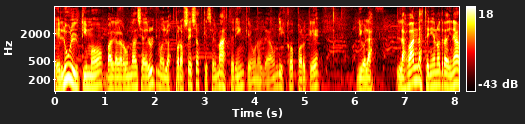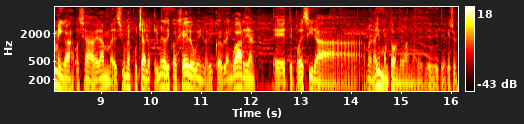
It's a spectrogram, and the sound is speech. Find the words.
el, último, valga la redundancia, del último de los procesos, que es el mastering, que uno le da un disco, porque, digo, las, las bandas tenían otra dinámica, o sea, eran, si uno escucha los primeros discos de Halloween, los discos de Blind Guardian, eh, te podés ir a... Bueno, hay un montón de bandas de aquellos...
